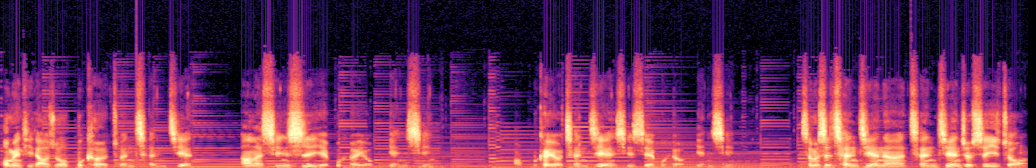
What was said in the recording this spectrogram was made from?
后面提到说不可存成见，然后呢，行事也不可有偏心，好，不可有成见，行事也不可有偏心。什么是成见呢？成见就是一种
